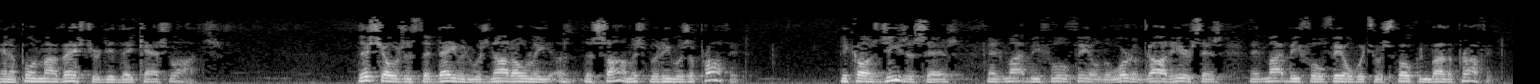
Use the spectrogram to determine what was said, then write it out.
and upon my vesture did they cast lots. This shows us that David was not only a, the psalmist, but he was a prophet. Because Jesus says, that it might be fulfilled. The Word of God here says that it might be fulfilled which was spoken by the prophet.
